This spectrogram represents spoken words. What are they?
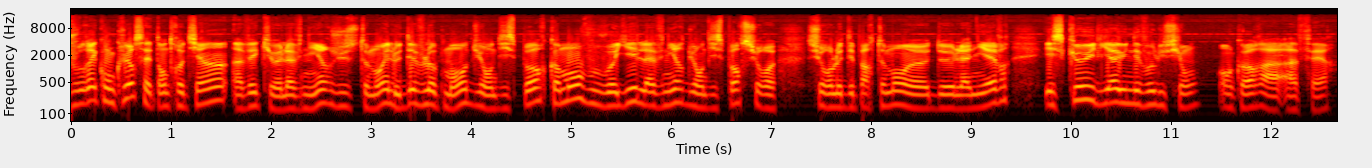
voudrais conclure cet entretien avec euh, l'avenir justement et le développement du handisport. Comment vous voyez l'avenir du handisport sur, euh, sur le département euh, de la Nièvre? Est-ce qu'il y a une évolution encore à, faire?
